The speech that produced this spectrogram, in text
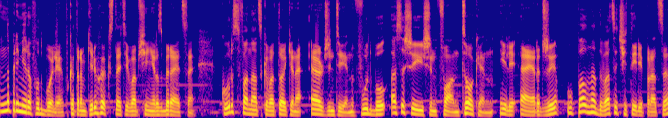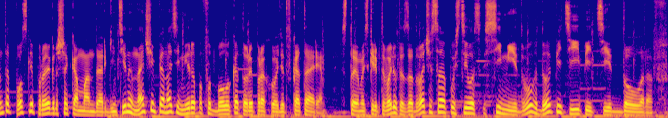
Например, о футболе, в котором Кирюха, кстати, вообще не разбирается. Курс фанатского токена Argentine Football Association Fund Token, или ARG, упал на 24 4% после проигрыша команды Аргентины на чемпионате мира по футболу, который проходит в Катаре. Стоимость криптовалюты за 2 часа опустилась с 7,2 до 5,5 долларов.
